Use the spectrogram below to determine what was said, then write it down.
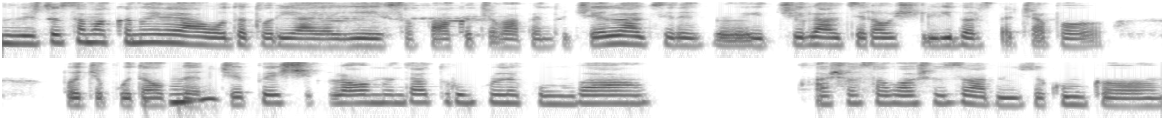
își dă seama că nu era o datorie a ei să facă ceva pentru ceilalți, ceilalți erau și liberi să perceapă tot ce puteau mm. percepe și la un moment dat drumurile cumva așa s-au așezat, nici cum că...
